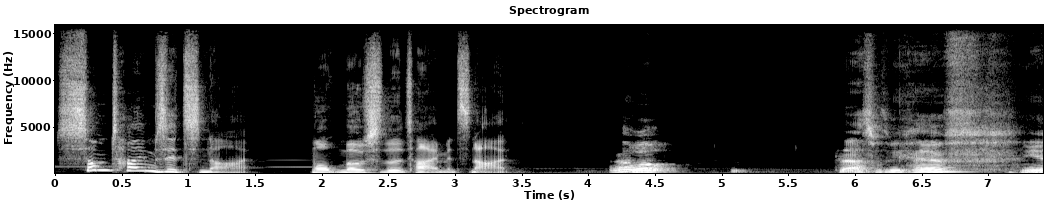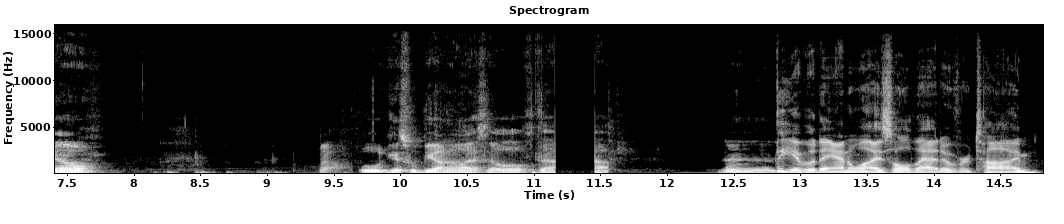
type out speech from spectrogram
sometimes it's not. Well, most of the time it's not. Oh, well. That's what we have, you know. Well, we'll I guess we'll be analyzing all of that. Uh, Be able to analyze all that over time.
